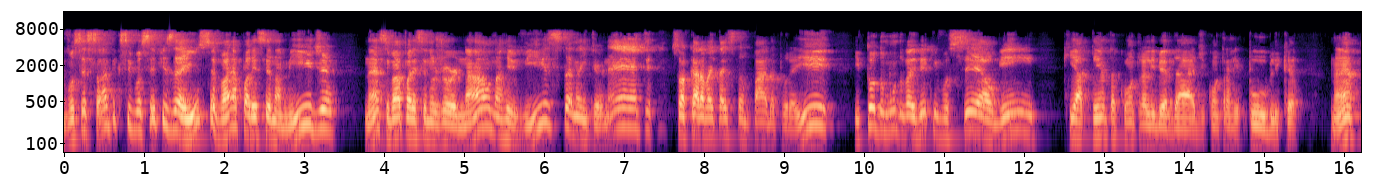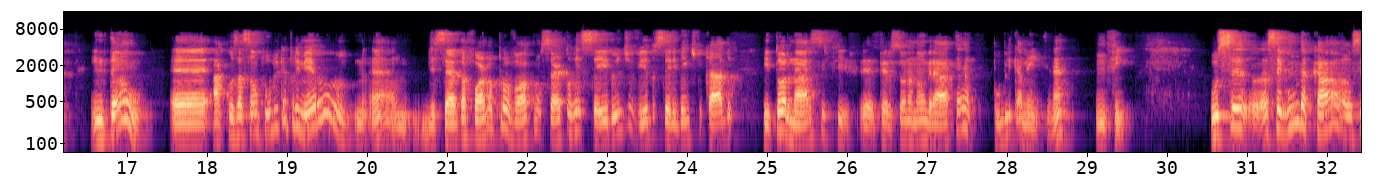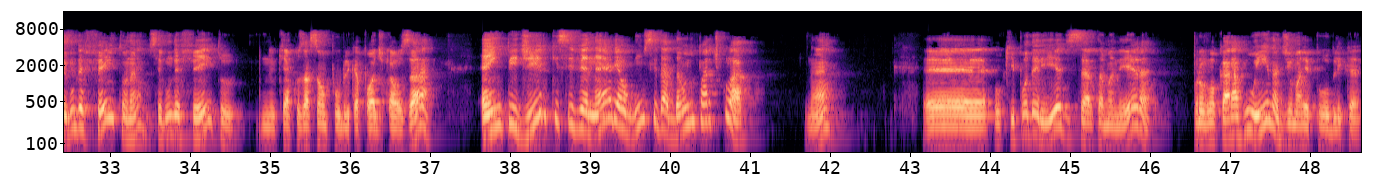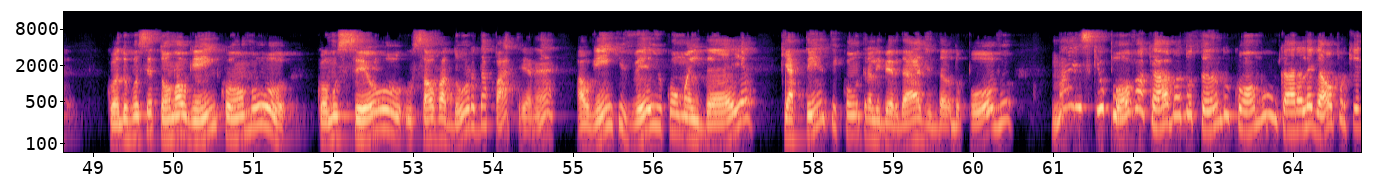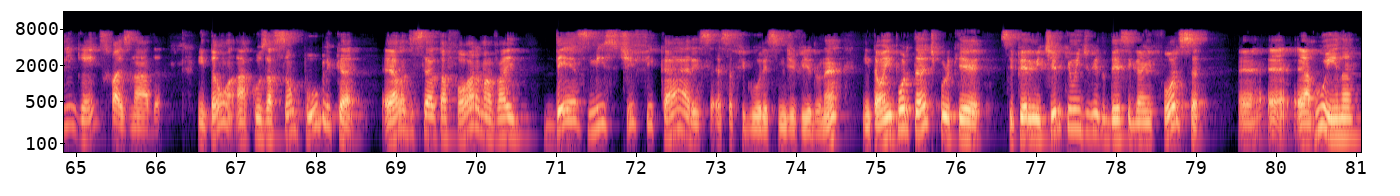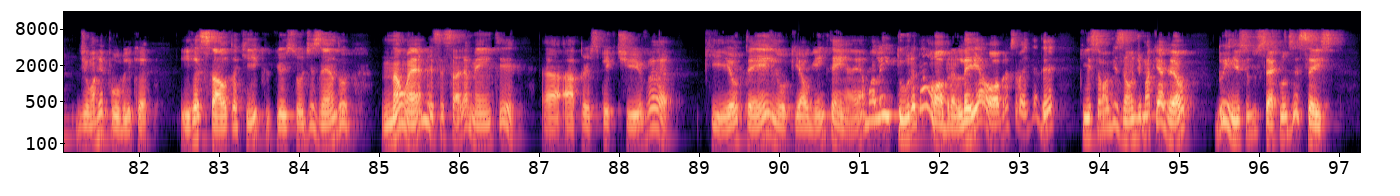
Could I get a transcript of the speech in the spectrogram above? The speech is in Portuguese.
você sabe que se você fizer isso, você vai aparecer na mídia, né? Você vai aparecer no jornal, na revista, na internet, sua cara vai estar estampada por aí, e todo mundo vai ver que você é alguém que atenta contra a liberdade, contra a república, né? Então, é, a acusação pública, primeiro, é, de certa forma, provoca um certo receio do indivíduo ser identificado e tornar-se é, persona não grata publicamente, né? Enfim. O, a segunda, o segundo efeito, né? O segundo efeito que a acusação pública pode causar é impedir que se venere algum cidadão em particular, né? É, o que poderia, de certa maneira, provocar a ruína de uma república, quando você toma alguém como como seu o salvador da pátria, né? Alguém que veio com uma ideia que atente contra a liberdade do, do povo, mas que o povo acaba adotando como um cara legal porque ninguém faz nada. Então, a acusação pública, ela de certa forma vai desmistificar essa figura, esse indivíduo, né? Então é importante porque se permitir que um indivíduo desse ganhe força é, é, é a ruína de uma república. E ressalto aqui que o que eu estou dizendo não é necessariamente a, a perspectiva que eu tenho ou que alguém tenha. É uma leitura da obra. Leia a obra que você vai entender que isso é uma visão de Maquiavel do início do século XVI.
